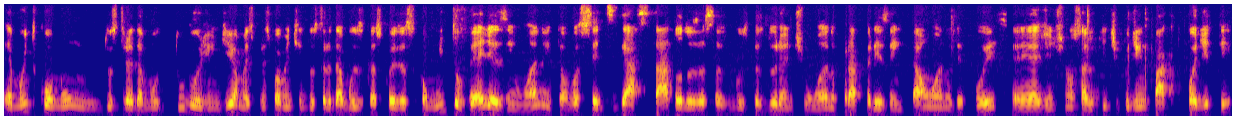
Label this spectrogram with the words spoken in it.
É muito comum, indústria da música, tudo hoje em dia, mas principalmente indústria da música, as coisas ficam muito velhas em um ano, então você desgastar todas essas músicas durante um ano para apresentar um ano depois, é, a gente não sabe que tipo de impacto pode ter.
